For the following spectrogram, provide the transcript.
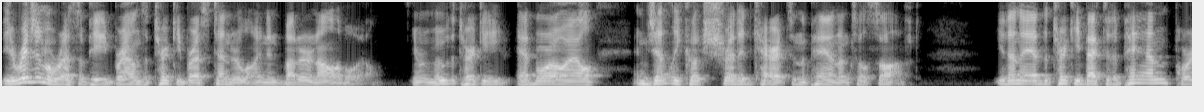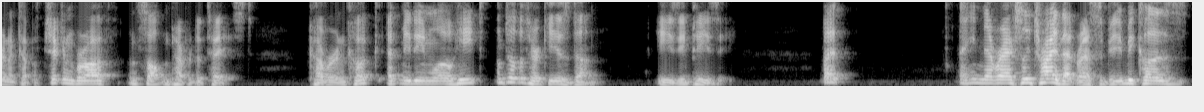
The original recipe browns a turkey breast tenderloin in butter and olive oil. You remove the turkey, add more oil, and gently cook shredded carrots in the pan until soft. You then add the turkey back to the pan, pour in a cup of chicken broth, and salt and pepper to taste. Cover and cook at medium low heat until the turkey is done. Easy peasy. But I never actually tried that recipe because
